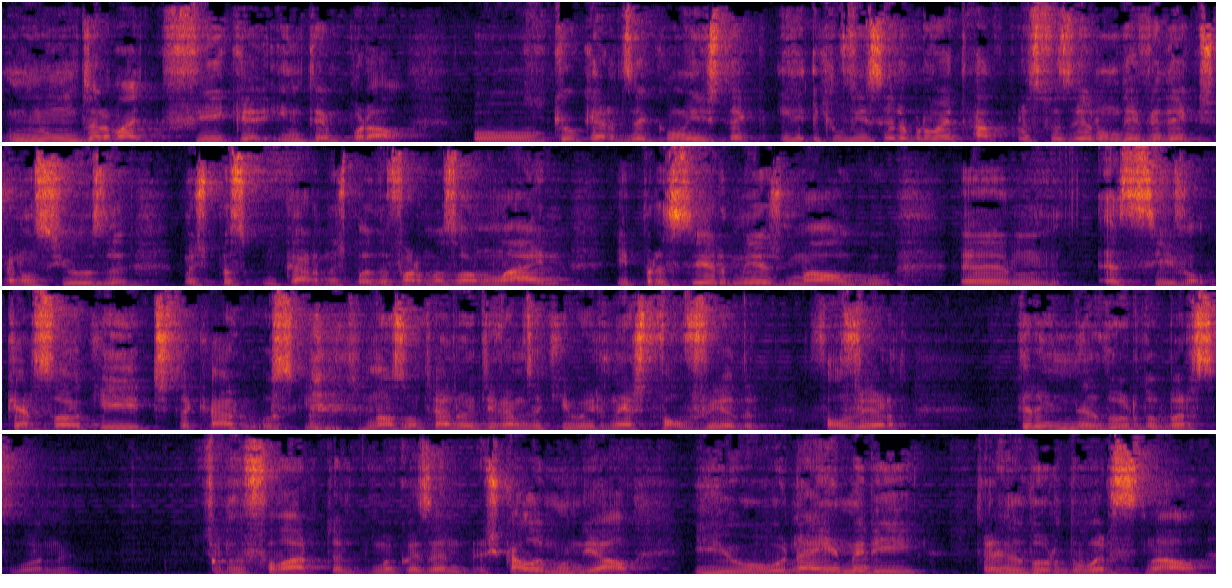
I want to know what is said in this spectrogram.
num trabalho que fica intemporal. O que eu quero dizer com isto é que aquilo devia ser aproveitado para se fazer um DVD que já não se usa, mas para se colocar nas plataformas online e para ser mesmo algo eh, acessível. Quero só aqui destacar o seguinte: nós ontem à noite tivemos aqui o Ernesto Valverde treinador do Barcelona, estamos a falar, portanto, de uma coisa a escala mundial, e o Naemari, treinador do Arsenal,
